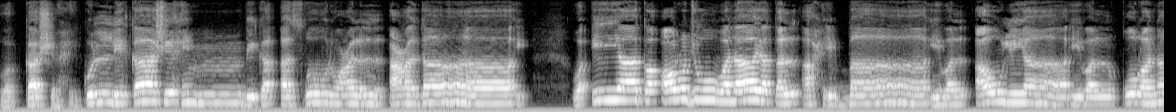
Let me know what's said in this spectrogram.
وكشح كل كاشح بك أصول على الأعداء وإياك أرجو ولاية الأحباء والأولياء والقرناء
